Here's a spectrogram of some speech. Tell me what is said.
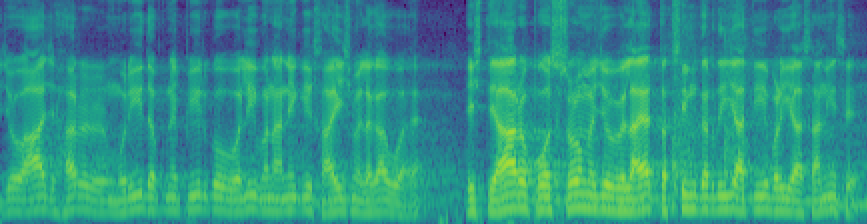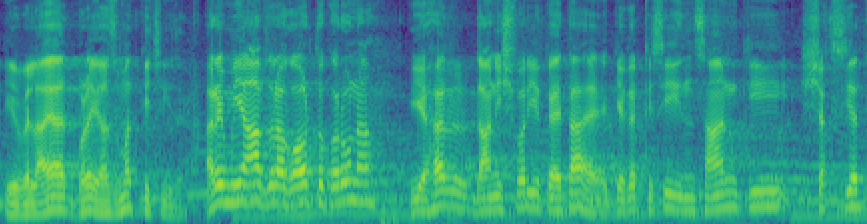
जो आज हर मुरीद अपने पीर को वली बनाने की ख्वाहिश में लगा हुआ है इश्तहार और पोस्टरों में जो विलायत तकसीम कर दी जाती है बड़ी आसानी से, ये विलायत बड़े अजमत की चीज़ है। अरे मियाँ, आप ज़रा गौर तो करो ना, ये हर दानश्वर ये कहता है कि अगर किसी इंसान की शख्सियत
